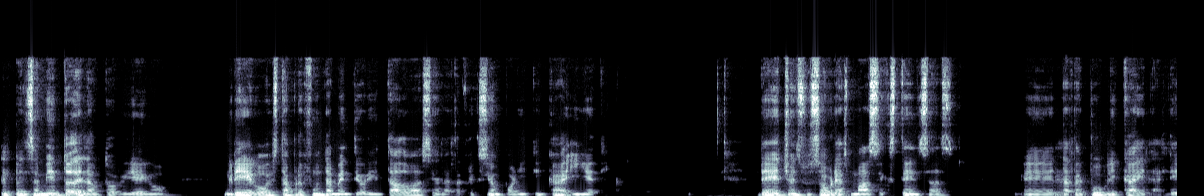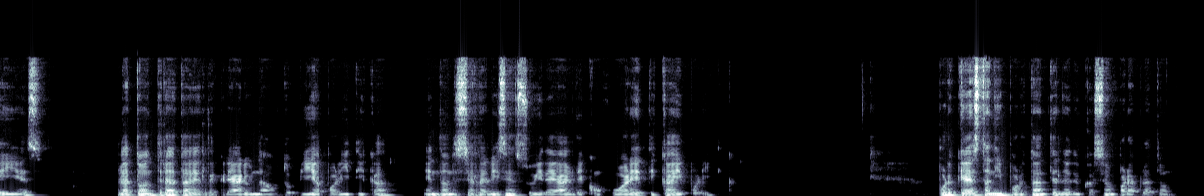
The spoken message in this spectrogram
el pensamiento del autor griego, griego está profundamente orientado hacia la reflexión política y ética. De hecho, en sus obras más extensas, eh, La República y las leyes, Platón trata de recrear una utopía política en donde se realicen su ideal de conjugar ética y política. ¿Por qué es tan importante la educación para Platón?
